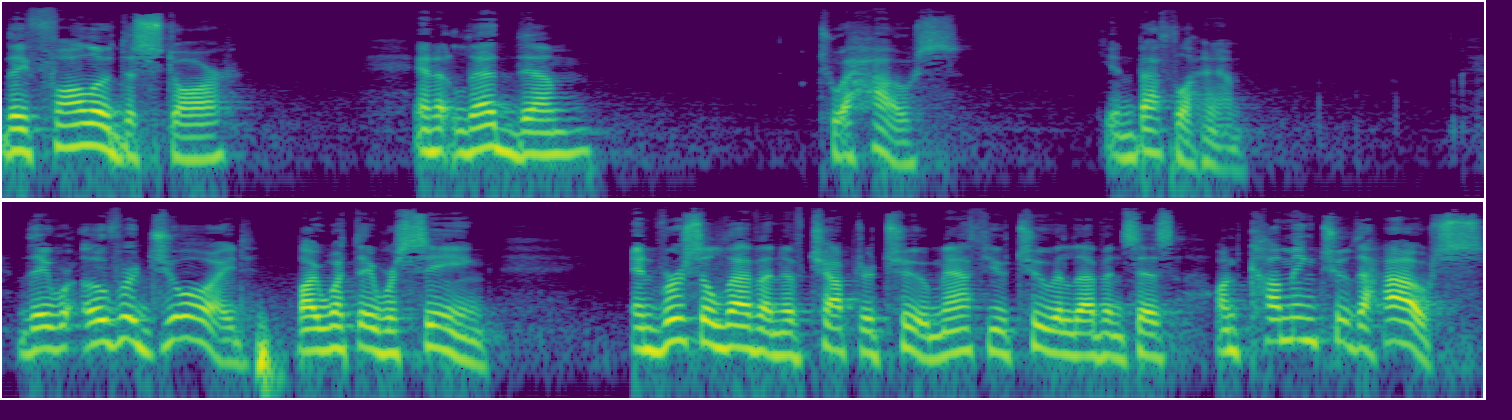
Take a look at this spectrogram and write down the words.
they followed the star, and it led them to a house in Bethlehem. They were overjoyed by what they were seeing. And verse 11 of chapter 2, Matthew 2:11 says, "On coming to the house,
